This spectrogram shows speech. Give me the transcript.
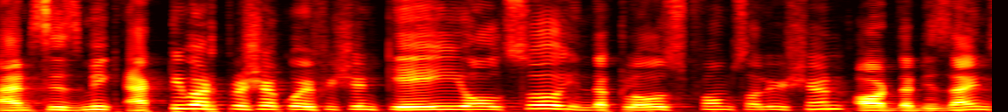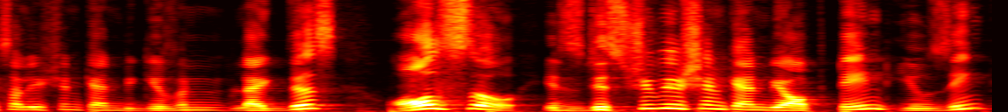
and seismic active earth pressure coefficient Ke also in the closed form solution or the design solution can be given like this. Also its distribution can be obtained using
